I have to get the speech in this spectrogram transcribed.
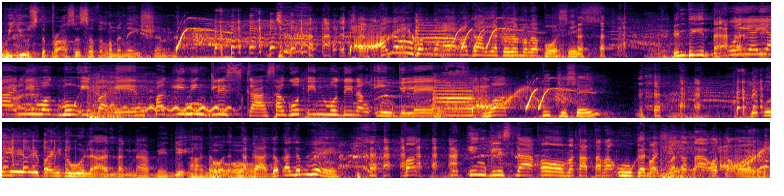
we use the process of elimination. Alam mo bang nakakagaya to ng mga boses? Hindi na. Kuya hindi Yani, na. wag mong ibahin. Pag in-English ka, sagutin mo din ang English. What did you say? Hindi, kuya, yung iba hinuhulaan lang namin. Y- Ah, nawala Oo. Tagalog. Alam nyo eh. Pag nag-English na ako, matataraugan na Mat- siya. matatakot ako eh.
